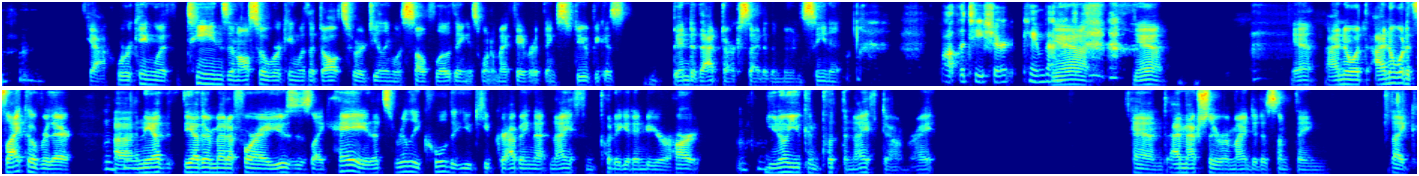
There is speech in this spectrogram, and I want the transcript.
Mhm. Yeah, working with teens and also working with adults who are dealing with self-loathing is one of my favorite things to do because been to that dark side of the moon, seen it. Bought the T-shirt, came back. Yeah. Yeah, yeah, I know what I know what it's like over there. Uh, Mhm. and the other the other metaphor I use is like, hey, that's really cool that you keep grabbing that knife and putting it into your heart. Mhm. you know you can put the knife down, right? And I'm actually reminded of something like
